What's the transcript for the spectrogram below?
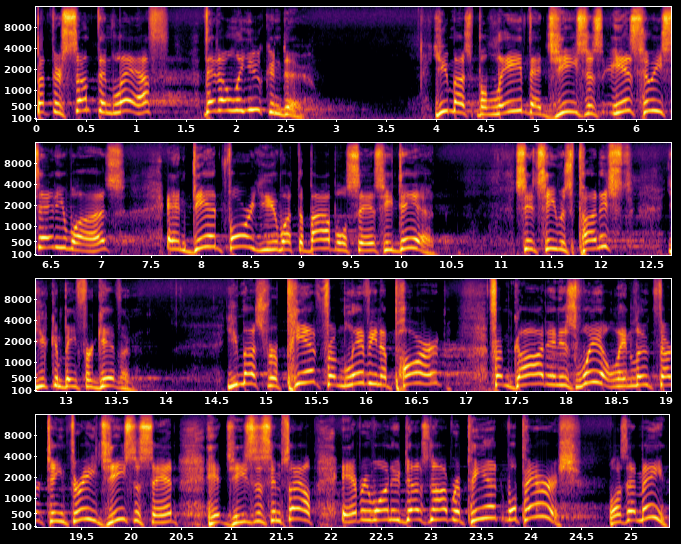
but there's something left that only you can do. You must believe that Jesus is who he said he was and did for you what the Bible says he did. Since he was punished, you can be forgiven. You must repent from living apart from God and His will. In Luke 13 3, Jesus said, Jesus Himself, everyone who does not repent will perish. What does that mean?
